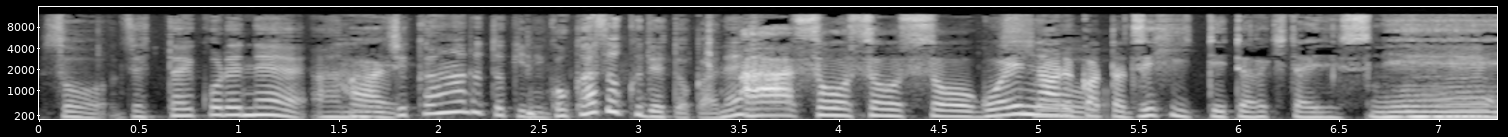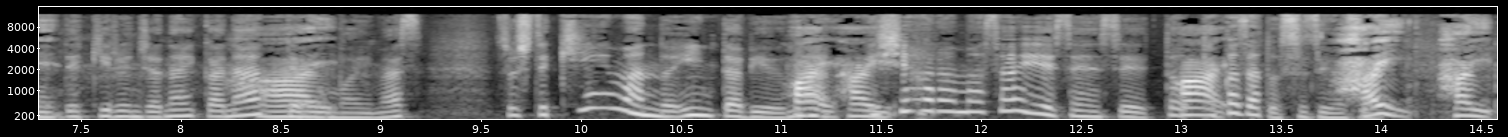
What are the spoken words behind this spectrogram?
そう。絶対これね、あの、はい時間ある時にご家族でとかね。ああ、そうそうそう。ご縁のある方、ぜひ行っていただきたいですねね。できるんじゃないかなって思います。そしてキーマンのインタビューが、はいはい石原正家先生とはい高里鈴代さん。はい、はい。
